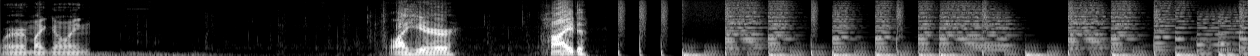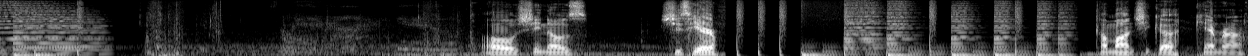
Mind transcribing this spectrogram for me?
Where am I going? Oh, I hear her. Hide. Oh, she knows. She's here. Come on, Chica. Camera.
